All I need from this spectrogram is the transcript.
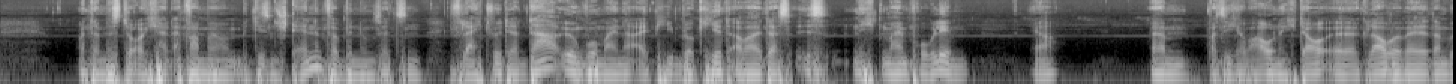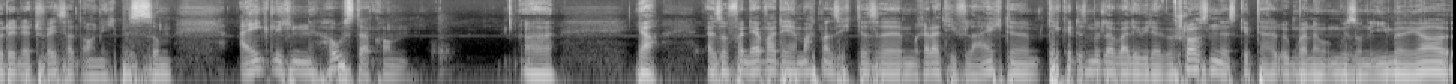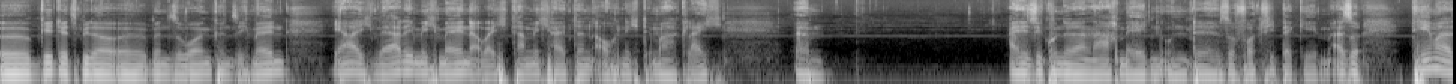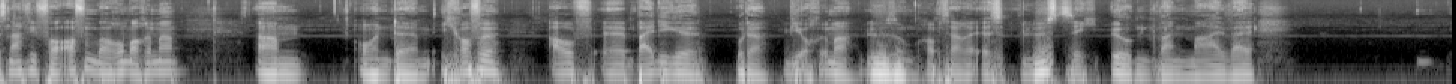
Und dann müsst ihr euch halt einfach mal mit diesen Stellen in Verbindung setzen. Vielleicht wird ja da irgendwo meine IP blockiert, aber das ist nicht mein Problem. Ja, ähm, was ich aber auch nicht äh, glaube, weil dann würde der Tracer auch nicht bis zum eigentlichen Hoster kommen. Äh, ja, also von der Warte her macht man sich das ähm, relativ leicht. Ähm, Ticket ist mittlerweile wieder geschlossen. Es gibt halt irgendwann irgendwie so eine E-Mail, ja, äh, geht jetzt wieder, äh, wenn Sie wollen, können Sie sich melden. Ja, ich werde mich melden, aber ich kann mich halt dann auch nicht immer gleich ähm, eine Sekunde danach melden und äh, sofort Feedback geben. Also Thema ist nach wie vor offen, warum auch immer. Ähm, und ähm, ich hoffe auf äh, baldige oder wie auch immer Lösung. Hauptsache, es löst sich irgendwann mal, weil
